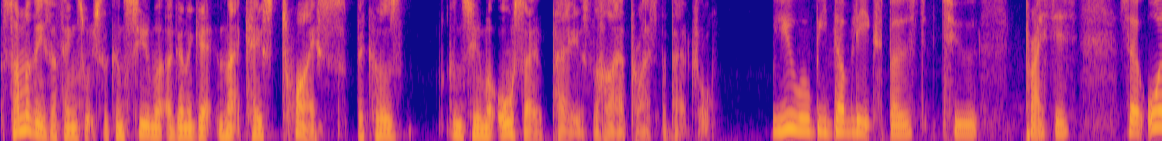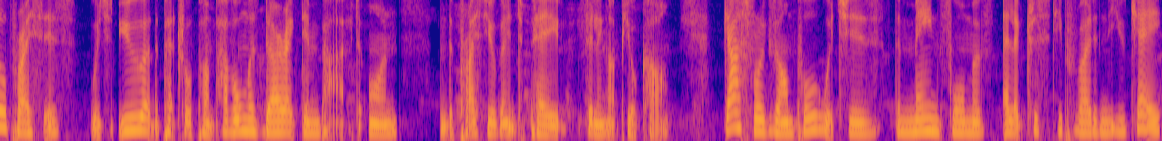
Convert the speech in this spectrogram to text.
some of these are things which the consumer are going to get in that case twice because the consumer also pays the higher price for petrol. You will be doubly exposed to prices. So oil prices, which you at the petrol pump have almost direct impact on the price you're going to pay filling up your car. Gas, for example, which is the main form of electricity provided in the UK,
